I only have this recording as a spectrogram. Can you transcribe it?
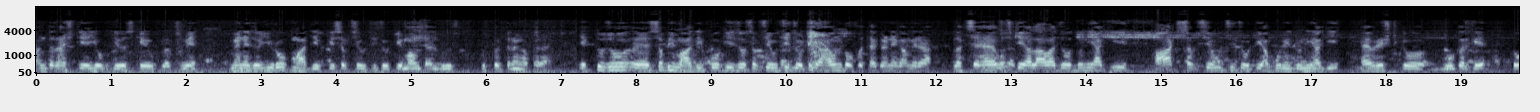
अंतर्राष्ट्रीय योग दिवस के उपलक्ष्य में मैंने जो यूरोप महाद्वीप की सबसे ऊँची चोटी है, माउंट एलब्रूस, उस पर तिरंगा फहराया। एक तो जो सभी महाद्वीपों की जो सबसे ऊँची चोटियाँ हैं, उनको फतेह करने का मेरा लक्ष्य है। उसके अलावा जो दुनिया की आठ सबसे ऊँची चोटियाँ पूरी दुनिया की, एवरेस्ट को, वो करके तो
